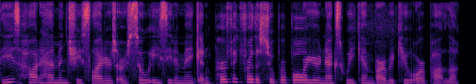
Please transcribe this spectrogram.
These hot ham and cheese sliders are so easy to make and perfect for the Super Bowl or your next weekend barbecue or potluck.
